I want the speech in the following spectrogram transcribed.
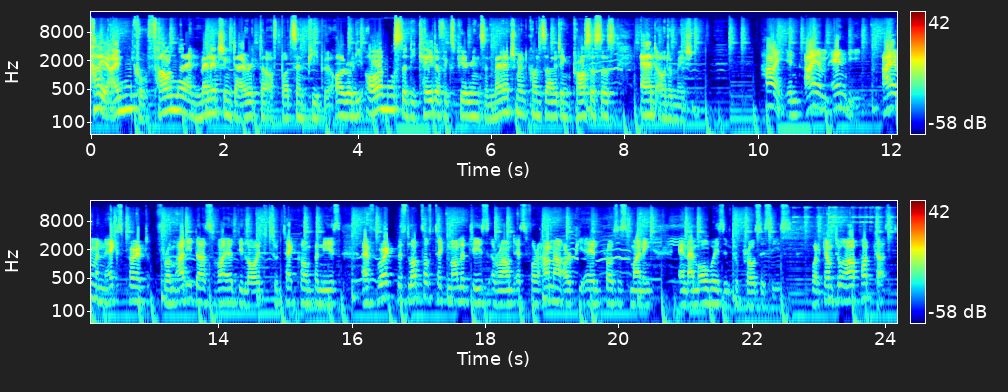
Hi, I'm Nico, founder and managing director of Bots and People. Already almost a decade of experience in management consulting, processes, and automation. Hi, and I am Andy. I am an expert from Adidas via Deloitte to tech companies. I've worked with lots of technologies around S4HANA, RPA, and process mining, and I'm always into processes. Welcome to our podcast.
